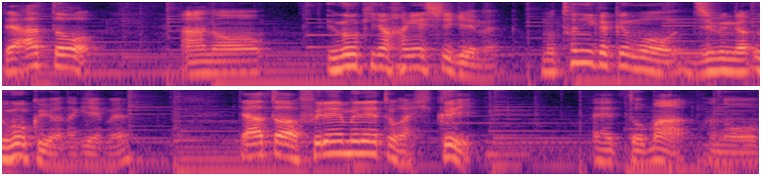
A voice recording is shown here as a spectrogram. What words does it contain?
であとあの動きの激しいゲーム。もうとにかくもう自分が動くようなゲーム。であとはフレームレートが低い。えっとまああの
